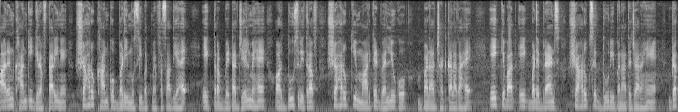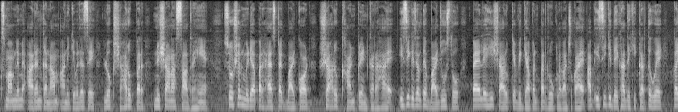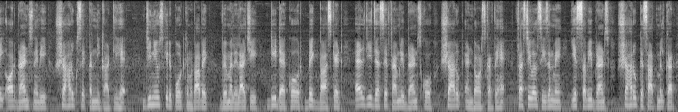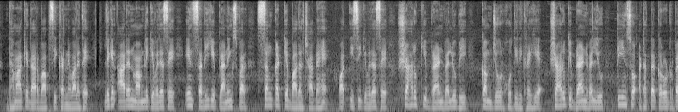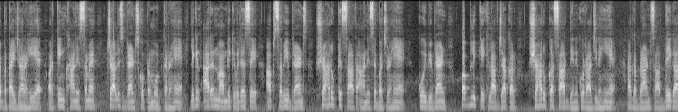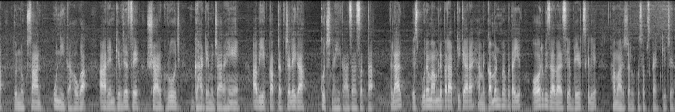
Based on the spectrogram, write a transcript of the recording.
आर्यन खान की गिरफ्तारी ने शाहरुख खान को बड़ी मुसीबत में फंसा दिया है। एक तरफ़ बेटा जेल में है और दूसरी तरफ़ शाहरुख की मार्केट वैल्यू को बड़ा झटका लगा है। एक के बाद एक बड़े ब्रांड्स शाहरुख से दूरी बनाते जा रहे हैं। ड्रग्स मामले में आर्यन का नाम आने की वजह से लोग शाहरुख पर निशाना साध रहे हैं। सोशल मीडिया पर hashtag boycott Shahrukh Khan trend कर रहा है। इसी के चलते बायजूस तो पहले ही शाहरुख के विज्ञापन पर रोक लगा चुका है। अब इसी की देखा देखी करते हुए कई और ब्रांड्स ने भी शाहरुख से कन्नी काट ली है। जी न्यूज़ की रिपोर्ट के मुताबिक Vimal Elaichi, D decor, big basket, L जैसे फैमिली ब्रांड्स को शाहरुख एंडोर्स करते हैं। फेस्टिवल सीज़न में ये सभी ब्रांड्स शाहरुख के साथ मिलकर धमाकेदार वापसी करने वाले थे। लेकिन आर्यन मामले की वजह से इन सभी की प्लानिंग्स पर संकट के बादल छा गए हैं और इसी की वजह से शाहरुख की ब्रांड वैल्यू भी कमज़ोर होती दिख रही है। शाहरुख की ब्रांड वैल्यू 378 करोड़ रुपए बताई जा रही है और किंग खान इस समय 40 ब्रांड्स को प्रमोट कर रहे हैं। लेकिन आर्यन मामले की वजह से अब सभी ब्रांड्स शाहरुख के साथ आने से बच रहे हैं। कोई भी ब्रांड पब्लिक के खिलाफ जाकर शाहरुख का साथ देने को राज़ी नहीं है। अगर ब्रांड साथ देगा तो नुकसान उन्हीं का होगा। आर्यन की वजह से शाहरुख रोज घाटे में जा रहे हैं। अब ये कब तक चलेगा, कुछ नहीं कहा जा सकता। फ़िलहाल इस पूरे मामले पर आपकी क्या राय हमें कमेंट में बताइए और भी ज़्यादा ऐसी अपडेट्स के लिए हमारे चैनल को सब्सक्राइब कीजिए।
